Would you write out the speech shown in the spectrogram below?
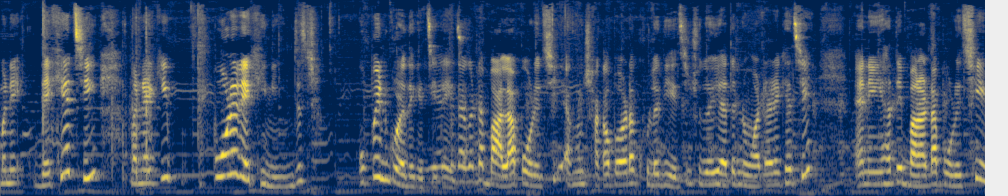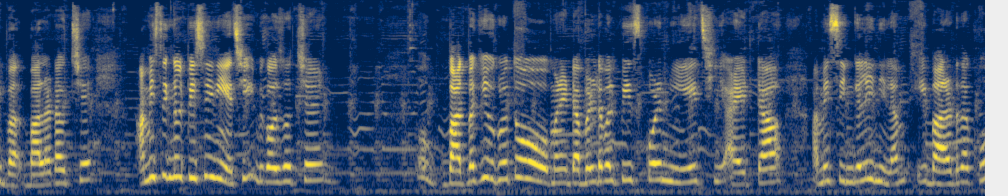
মানে দেখেছি মানে আর কি পরে দেখিনি জাস্ট ওপেন করে দেখেছি এটাই দেখো একটা বালা পরেছি এখন শাখা পড়াটা খুলে দিয়েছি শুধু এই হাতে নোয়াটা রেখেছি অ্যান্ড এই হাতে বালাটা পরেছি বালাটা হচ্ছে আমি সিঙ্গেল পিসই নিয়েছি বিকজ হচ্ছে ও বাদ বাকি ওগুলো তো মানে ডাবল ডাবল পিস করে নিয়েছি আর এটা আমি সিঙ্গেলই নিলাম। এই বালাটা দেখো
